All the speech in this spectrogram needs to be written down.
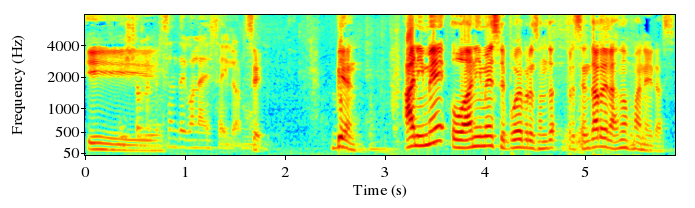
y... y yo me presenté con la de Sailor Moon. Sí. Bien, anime o anime se puede presentar de las dos maneras.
